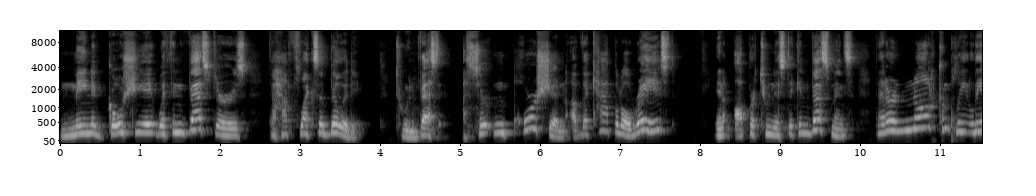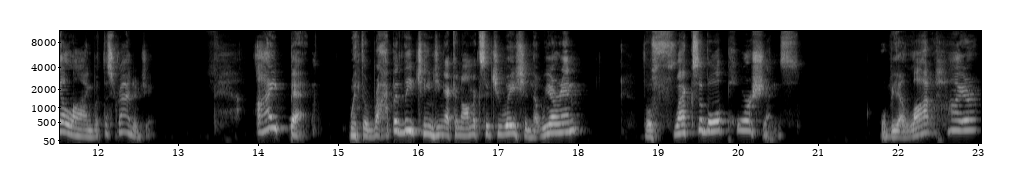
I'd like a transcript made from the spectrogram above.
may negotiate with investors to have flexibility to invest a certain portion of the capital raised in opportunistic investments that are not completely aligned with the strategy. I bet with the rapidly changing economic situation that we are in, those flexible portions will be a lot higher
